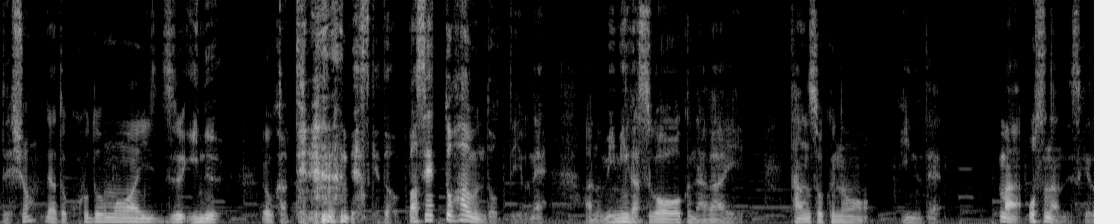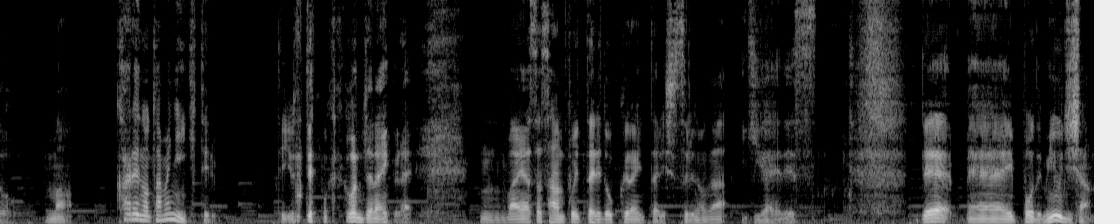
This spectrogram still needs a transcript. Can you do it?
でしょ？であと子供はいず犬を飼ってるんですけど バセットハウンドっていうねあの耳がすごく長い短足の犬でまあオスなんですけどまあ彼のために生きてるって言っても過言じゃないぐらい、うん、毎朝散歩行ったりドッグラン行ったりするのが生きがいです。で、えー一方でミュージシャン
